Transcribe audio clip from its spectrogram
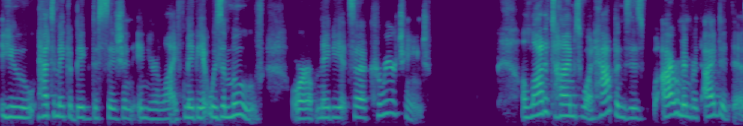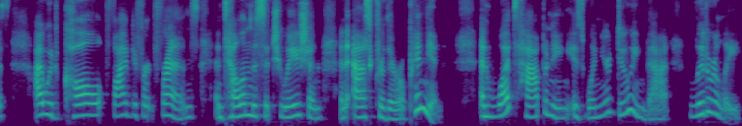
you had to make a big decision in your life? Maybe it was a move, or maybe it's a career change. A lot of times what happens is, I remember I did this, I would call five different friends and tell them the situation and ask for their opinion. And what's happening is when you're doing that, literally,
